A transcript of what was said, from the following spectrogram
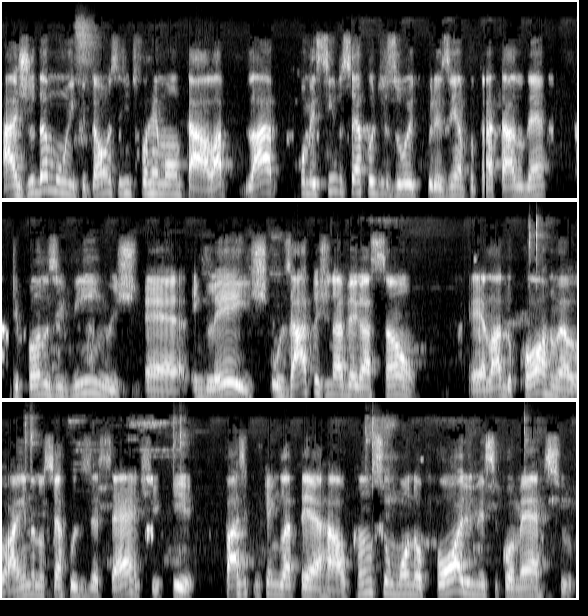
ajuda muito. Então, se a gente for remontar lá, lá comecinho do século XVIII, por exemplo, o tratado né, de panos e vinhos é, inglês, os atos de navegação é, lá do Cornwall, ainda no século XVII, que fazem com que a Inglaterra alcance um monopólio nesse comércio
